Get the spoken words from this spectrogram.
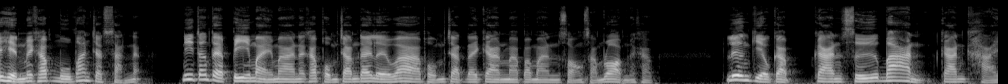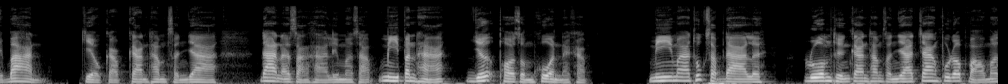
ยเห็นไหมครับ หมู่บ้านจัดสรรน่ะ นี่ตั้งแต่ปีใหม่มานะครับ ผมจำได้เลยว่าผมจัดรายการมาประมาณ2อสรอบนะครับ เรื่องเกี่ยวกับการซื้อบ้าน การขายบ้าน เกี่ยวกับการทำสัญญา ด้านอสังหาริมทรัพย์ มีปัญหาเยอะพอสมควรนะครับ มีมาทุกสัปดาห์เลย รวมถึงการทำสัญญาจ้างผู้รับเหมามา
